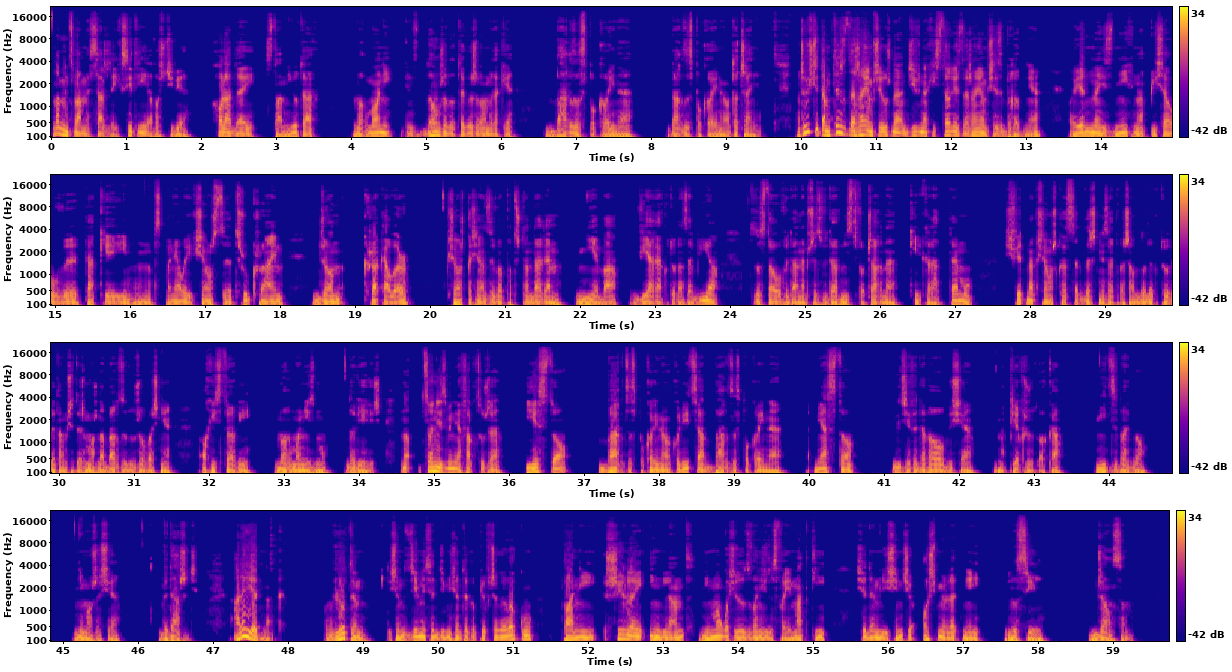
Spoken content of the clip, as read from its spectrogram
No więc mamy Salt Lake City, a właściwie Holiday, stan Utah, Mormoni, więc dążę do tego, że mamy takie bardzo spokojne, bardzo spokojne otoczenie. Oczywiście tam też zdarzają się różne dziwne historie, zdarzają się zbrodnie. O jednej z nich napisał w takiej mm, wspaniałej książce True Crime John Krakauer. Książka się nazywa Pod sztandarem nieba, wiara, która zabija. To zostało wydane przez wydawnictwo Czarne kilka lat temu. Świetna książka, serdecznie zapraszam do lektury, tam się też można bardzo dużo właśnie o historii mormonizmu dowiedzieć. No, co nie zmienia faktu, że jest to bardzo spokojna okolica, bardzo spokojne miasto, gdzie wydawałoby się na pierwszy rzut oka nic złego nie może się wydarzyć. Ale jednak w lutym 1991 roku pani Shirley England nie mogła się dodzwonić do swojej matki, 78-letniej Lucille Johnson.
